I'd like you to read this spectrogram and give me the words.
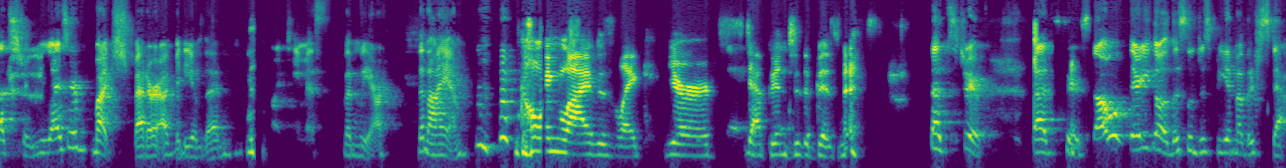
That's true. You guys are much better at video than my team is than we are than I am. Going live is like your step into the business. That's true. That's true. So there you go. This will just be another step.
